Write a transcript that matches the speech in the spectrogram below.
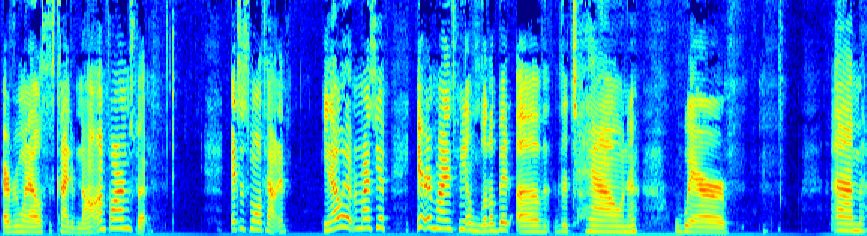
everyone else is kind of not on farms, but it's a small town. And you know what it reminds me of? It reminds me a little bit of the town where um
